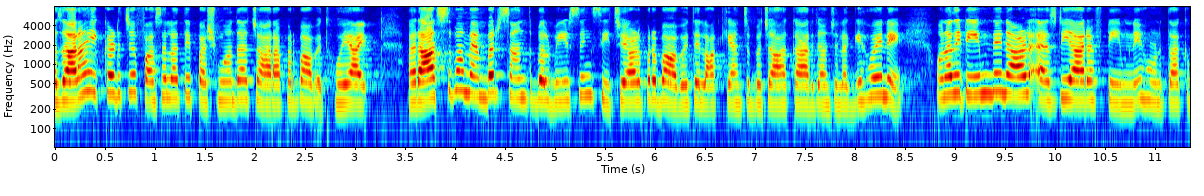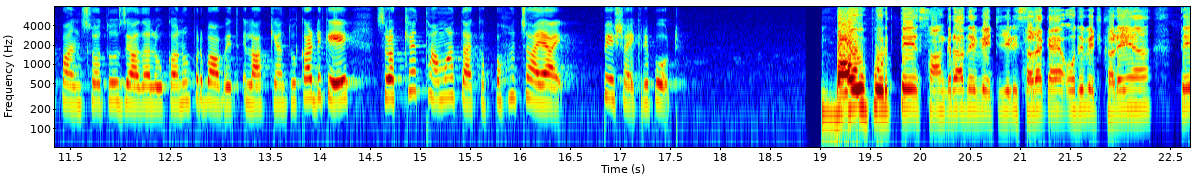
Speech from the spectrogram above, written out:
ਹਜ਼ਾਰਾਂ ਏਕੜ 'ਚ ਫਸਲ ਅਤੇ ਪਸ਼ੂਆਂ ਦਾ ਚਾਰਾ ਪ੍ਰਭਾਵਿਤ ਹੋਇਆ ਹੈ। ਰਾਜ ਸਭਾ ਮੈਂਬਰ ਸੰਤ ਬਲਬੀਰ ਸਿੰਘ ਸੀਚੇਵਾਲ ਪ੍ਰਭਾਵਿਤ ਇਲਾਕਿਆਂ 'ਚ ਬਚਾਅ ਕਾਰਜਾਂ 'ਚ ਲੱਗੇ ਹੋਏ ਨੇ। ਉਹਨਾਂ ਦੀ ਟੀਮ ਦੇ ਨਾਲ ਐਸਡੀਆਰਐਫ ਟੀਮ ਨੇ ਹੁਣ ਤੱਕ 500 ਤੋਂ ਜ਼ਿਆਦਾ ਲੋਕਾਂ ਨੂੰ ਪ੍ਰਭਾਵਿਤ ਇਲਾਕਿਆਂ ਤੋਂ ਕੱਢ ਕੇ ਸੁਰੱਖਿਅਤ ਥਾਵਾਂ ਤੱਕ ਪਹੁੰਚਾਇਆ ਹੈ। ਪੇਸ਼ਾ ਇੱਕ ਰਿਪੋਰਟ। ਬਾਊਪੁਰ ਤੇ ਸਾਂਗਰਾ ਦੇ ਵਿੱਚ ਜਿਹੜੀ ਸੜਕ ਹੈ, ਉਹਦੇ ਵਿੱਚ ਖੜੇ ਆ ਤੇ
